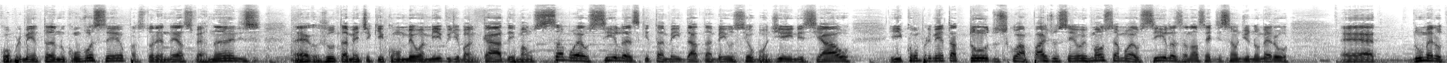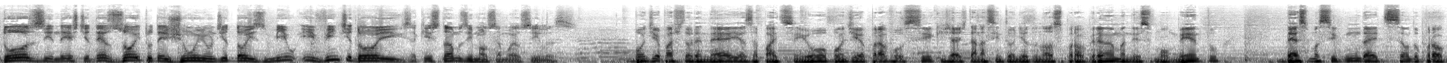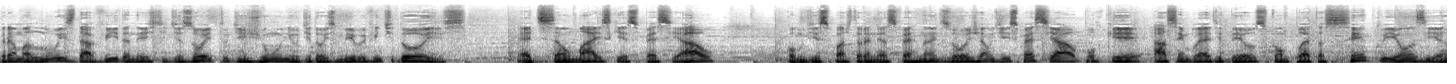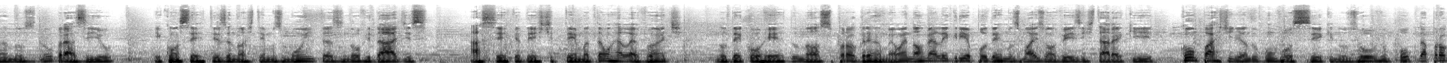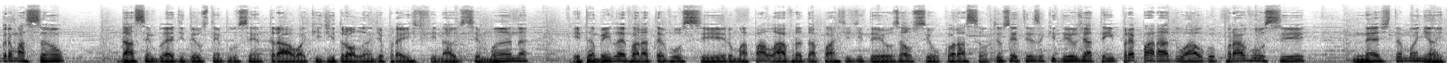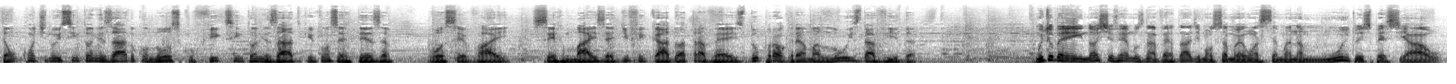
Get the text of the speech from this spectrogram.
cumprimentando com você, o pastor Enéas Fernandes, né, juntamente aqui com o meu amigo de bancada, irmão Samuel Silas, que também dá também o seu bom dia inicial e cumprimenta a todos com a paz do Senhor. Irmão Samuel Silas, a nossa edição de número é, número 12, neste 18 de junho de 2022. Aqui estamos, irmão Samuel Silas. Bom dia, pastor Enéas, a paz do Senhor. Bom dia para você que já está na sintonia do nosso programa nesse momento. 12 edição do programa Luz da Vida, neste 18 de junho de 2022. Edição mais que especial. Como disse o pastor Enéas Fernandes, hoje é um dia especial porque a Assembleia de Deus completa 111 anos no Brasil e com certeza nós temos muitas novidades acerca deste tema tão relevante no decorrer do nosso programa. É uma enorme alegria podermos mais uma vez estar aqui compartilhando com você que nos ouve um pouco da programação da Assembleia de Deus Templo Central aqui de Hidrolândia para este final de semana e também levar até você uma palavra da parte de Deus ao seu coração. Tenho certeza que Deus já tem preparado algo para você nesta manhã. Então continue sintonizado conosco, fique sintonizado que com certeza você vai ser mais edificado através do programa Luz da Vida. Muito bem, nós tivemos, na verdade, irmão Samuel, uma semana muito especial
